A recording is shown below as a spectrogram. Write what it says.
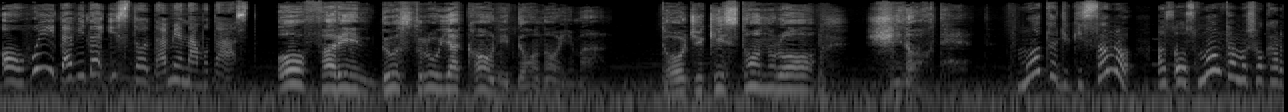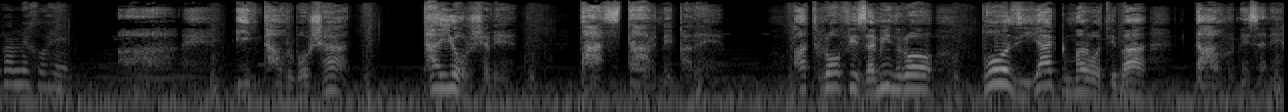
آهوی دویده ایستاده می نموده است. Офарин дӯстрӯякони донои ман. Тоҷикистонро шинохтед. Мо тоҷикистонро аз осмон тамошо кардан мехоҳем. Ин тавр бошад. Тайёр шавед. Пасттар мепарем. Атрофи заминро боз як маротиба давр мезанем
